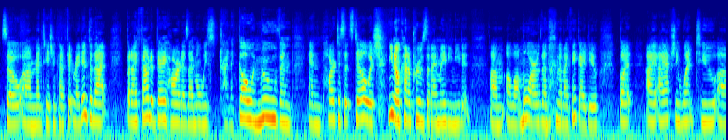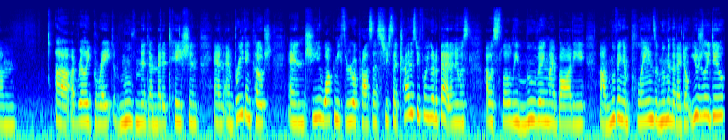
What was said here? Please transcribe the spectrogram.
so um, meditation kind of fit right into that but I found it very hard as I'm always trying to go and move and and hard to sit still, which you know kind of proves that I maybe need it um, a lot more than than I think I do. But I, I actually went to um, uh, a really great movement and meditation and and breathing coach, and she walked me through a process. She said, "Try this before you go to bed," and it was I was slowly moving my body, um, moving in planes of movement that I don't usually do,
